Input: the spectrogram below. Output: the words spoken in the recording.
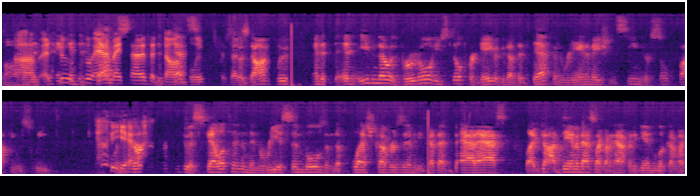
Awesome. Um, and who, And the who deaths- animates that? Is the it Don deaths- Bluth? Or So Don Bluth, and it, and even though it was brutal, you still forgave it because the death and reanimation scenes are so fucking sweet. name? When yeah. Dirk turns into a skeleton and then reassembles, and the flesh covers him, and he's got that badass, like, God damn it, that's not going to happen again. Look on my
